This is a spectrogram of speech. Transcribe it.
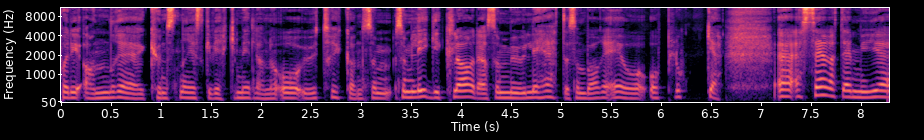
på de andre kunstneriske virkemidlene og uttrykkene som, som ligger klar der som muligheter som bare er å, å plukke ikke. Eh, jeg ser at det er mye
